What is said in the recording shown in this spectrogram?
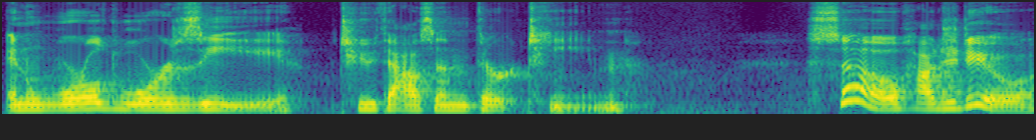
and World War Z 2013. So, how'd you do?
